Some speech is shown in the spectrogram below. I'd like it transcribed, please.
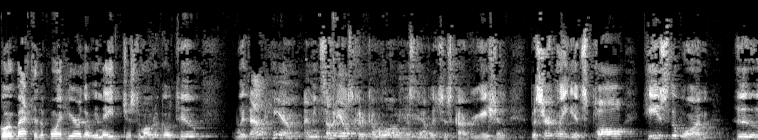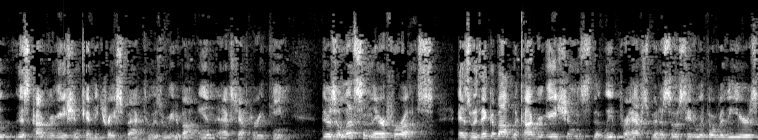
Going back to the point here that we made just a moment ago too, without him, I mean, somebody else could have come along and established this congregation, but certainly it's Paul. He's the one who this congregation can be traced back to as we read about in Acts chapter 18. there's a lesson there for us. As we think about the congregations that we've perhaps been associated with over the years,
